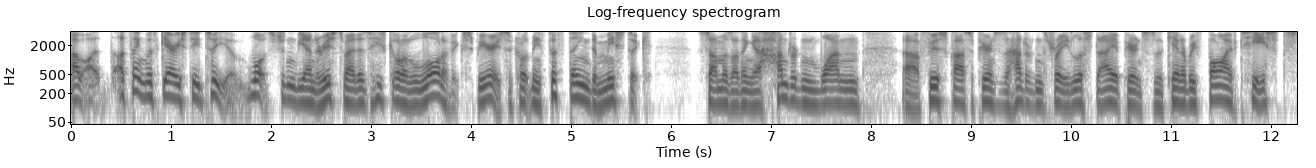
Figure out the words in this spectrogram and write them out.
Uh, I, I, think with Gary Stead too, what shouldn't be underestimated is he's got a lot of experience. I mean, 15 domestic Summers, I think 101 uh, first class appearances, 103 list A appearances with Canterbury, five tests.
